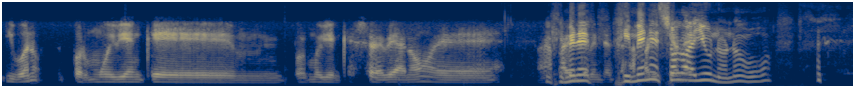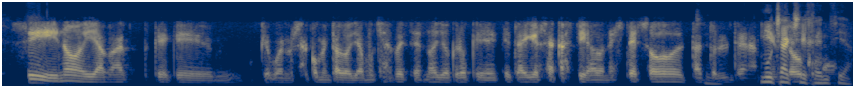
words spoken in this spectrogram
y bueno por muy bien que por muy bien que se vea no eh, Jiménez, Jiménez solo hay uno no Hugo sí no y además que, que que bueno, se ha comentado ya muchas veces, ¿no? Yo creo que, que Tiger se ha castigado en exceso, tanto el entrenamiento. Mucha exigencia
